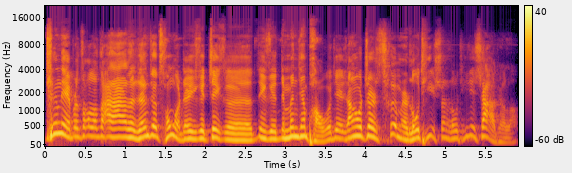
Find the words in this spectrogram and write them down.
听那边嘈嘈杂杂的人就从我这一个这个那个那门前跑过去，然后这侧面楼梯顺楼梯就下去了，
